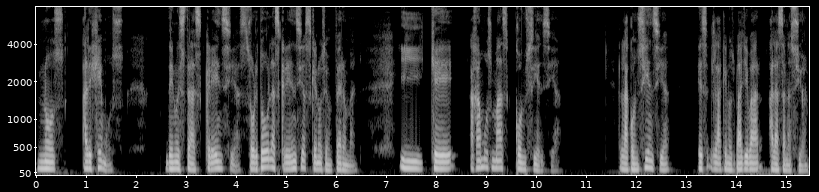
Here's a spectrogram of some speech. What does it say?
nos alejemos de nuestras creencias, sobre todo las creencias que nos enferman, y que hagamos más conciencia. La conciencia es la que nos va a llevar a la sanación.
